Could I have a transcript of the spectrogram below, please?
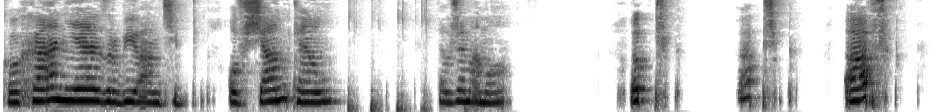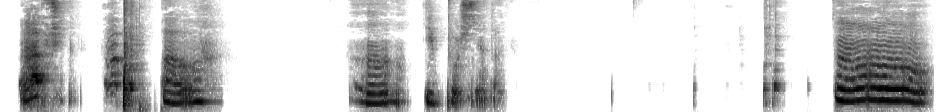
Kochanie, zrobiłam ci owsiankę. Dobrze, mamo. Opsik, opsik, opsik, opsik, o. O, I po śniadaniu. O,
